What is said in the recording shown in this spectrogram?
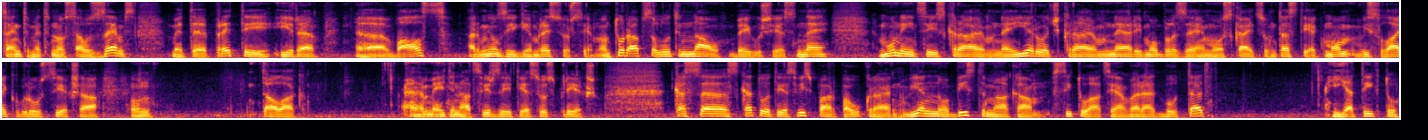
centimetru no savas zemes, bet eh, pretī ir uh, valsts ar milzīgiem resursiem. Un tur absolūti nav beigušies ne munīcijas krājumi, ne ieroču krājumi, ne arī mobilizējumu skaits. Tas tiek visu laiku grūsts iekšā un tālāk mēģināts virzīties uz priekšu. Kas skatoties vispār pa Ukrajinu, viena no bīstamākām situācijām varētu būt tad, ja tiktu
